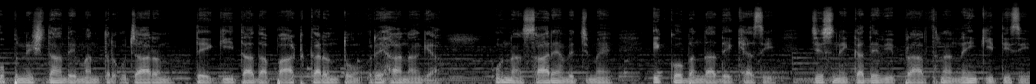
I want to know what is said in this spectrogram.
ਉਪਨਿਸ਼ਦਾਂ ਦੇ ਮੰਤਰ ਉਚਾਰਨ ਤੇ ਗੀਤਾ ਦਾ ਪਾਠ ਕਰਨ ਤੋਂ ਰਿਹਾ ਨਾ ਗਿਆ। ਉਹਨਾਂ ਸਾਰਿਆਂ ਵਿੱਚ ਮੈਂ ਇੱਕੋ ਬੰਦਾ ਦੇਖਿਆ ਸੀ, ਜਿਸ ਨੇ ਕਦੇ ਵੀ ਪ੍ਰਾਰਥਨਾ ਨਹੀਂ ਕੀਤੀ ਸੀ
